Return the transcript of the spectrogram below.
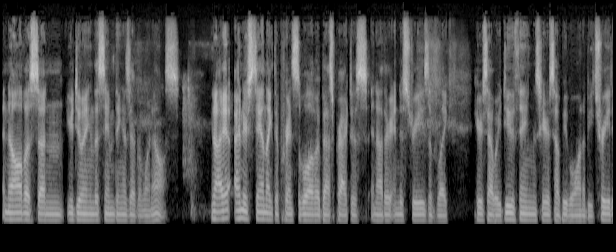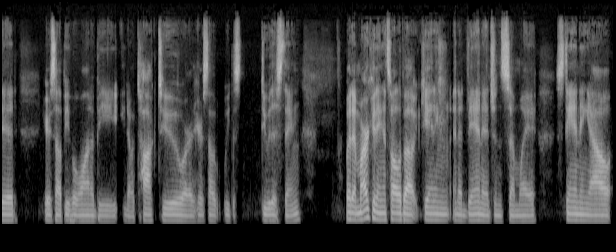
and all of a sudden you're doing the same thing as everyone else. You know, I, I understand like the principle of a best practice in other industries of like, here's how we do things, here's how people want to be treated, here's how people want to be, you know, talked to, or here's how we just do this thing. But in marketing, it's all about gaining an advantage in some way, standing out,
